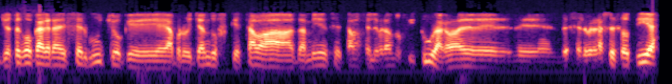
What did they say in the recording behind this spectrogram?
Yo tengo que agradecer mucho que, aprovechando que estaba también se estaba celebrando Fitura, acaba de, celebrarse esos días,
